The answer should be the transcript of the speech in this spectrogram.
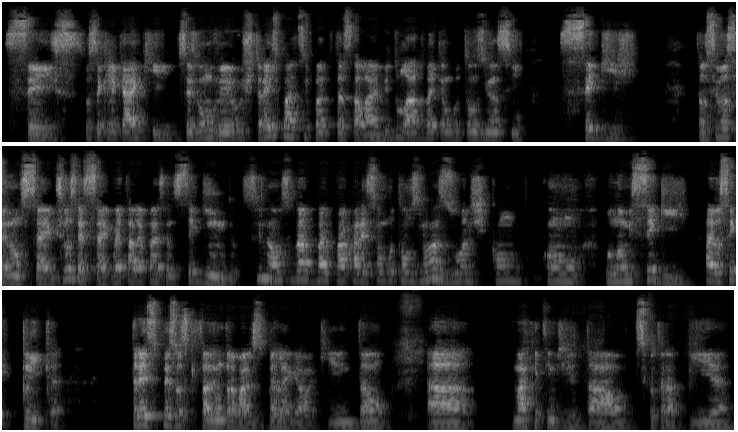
6. Se você clicar aqui, vocês vão ver os três participantes dessa live e do lado vai ter um botãozinho assim, seguir. Então, se você não segue, se você segue, vai estar ali aparecendo seguindo. Se não, vai, vai, aparecer um botãozinho azul com, com o nome seguir. Aí você clica. Três pessoas que fazem um trabalho super legal aqui. Então, uh, marketing digital, psicoterapia,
